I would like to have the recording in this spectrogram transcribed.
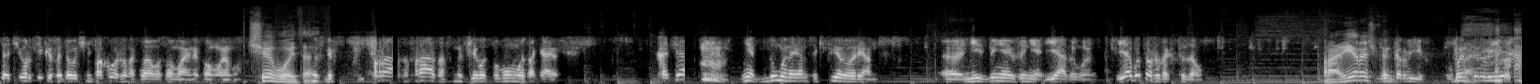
до чертиков, это очень похоже на Клауса Майна, по-моему. Чего В это? смысле, фраза, фраза, в смысле, вот, по-моему, такая. Хотя, нет, думаю, наверное, все-таки первый вариант. Э, не изменяю жене, я думаю. Я бы тоже так сказал в Проверочка? интервью. В интервью.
